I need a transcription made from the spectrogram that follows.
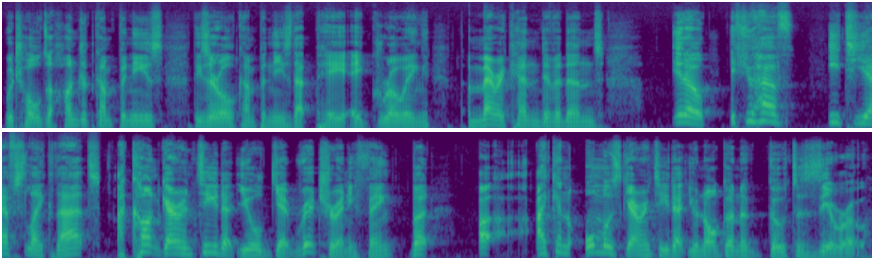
which holds 100 companies. These are all companies that pay a growing american dividend. You know if you have etfs like that i can't guarantee that you'll get rich or anything but I, I can almost guarantee that you're not going to go to zero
